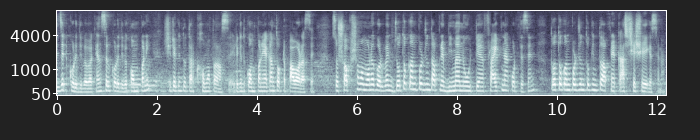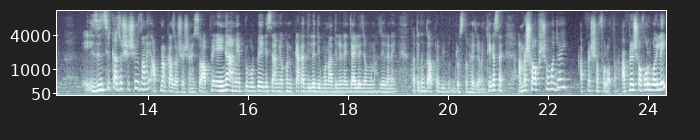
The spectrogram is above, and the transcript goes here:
রিজেক্ট করে দিবে বা ক্যান্সেল করে দিবে কোম্পানি সেটা কিন্তু তার ক্ষমতা আছে, এটা কিন্তু কোম্পানি একান্ত একটা পাওয়ার আছে। সো সবসময় মনে করবেন, যতক্ষণ পর্যন্ত আপনি বিমানে উঠে ফ্লাইট না করতেছেন, ততক্ষণ পর্যন্ত কিন্তু আপনার কাজ শেষ হয়ে গেছে না। এজেন্সির কাজও শেষ হয়ে জানাই আপনার কাজও শেষ হয়নি। সো আপনি এই না, আমি অ্যাপ্রুভাল পেয়ে গেছি, আমি এখন টাকা দিলে দিব, না দিলে নাই, যাইলে যেমন যাইলে নাই, তাতে কিন্তু আপনি বিপদগ্রস্ত হয়ে যাবেন, ঠিক আছে? আমরা সব সময় যাই আপনার সফলতা। আপনি সফল হইলেই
